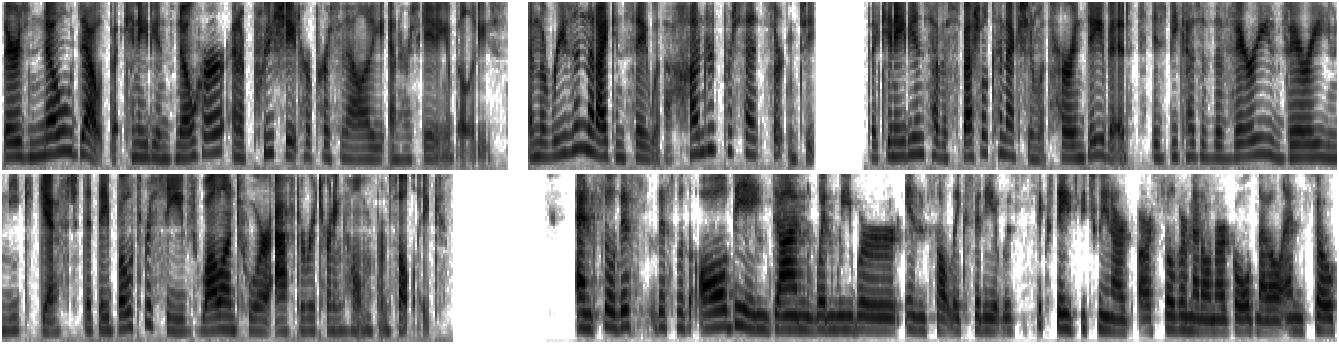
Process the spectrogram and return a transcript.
There is no doubt that Canadians know her and appreciate her personality and her skating abilities. And the reason that I can say with 100% certainty that Canadians have a special connection with her and David is because of the very, very unique gift that they both received while on tour after returning home from Salt Lake and so this this was all being done when we were in Salt Lake City. It was six days between our, our silver medal and our gold medal, and so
